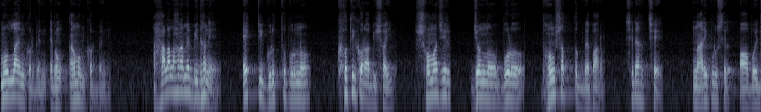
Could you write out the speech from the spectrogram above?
মূল্যায়ন করবেন এবং আমল করবেন। হালাল হারামের বিধানে একটি গুরুত্বপূর্ণ ক্ষতি করা বিষয় সমাজের জন্য বড় ধ্বংসাত্মক ব্যাপার, সেটা হচ্ছে নারী পুরুষের অবৈধ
